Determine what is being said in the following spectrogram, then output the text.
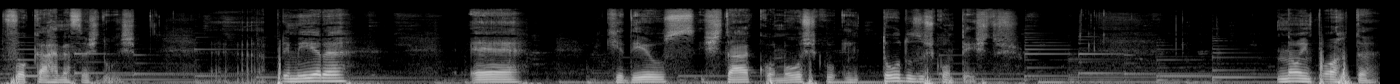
focar nessas duas. A primeira é que Deus está conosco em todos os contextos. Não importa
